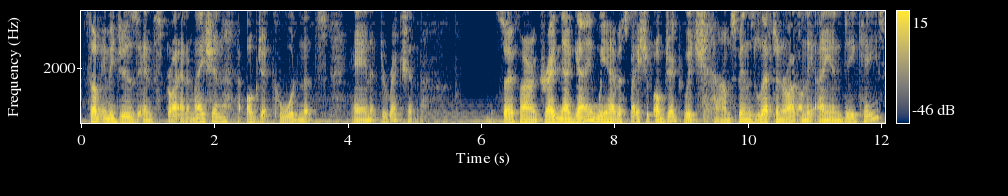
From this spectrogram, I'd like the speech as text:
sub-images and sprite animation, object coordinates, and direction. So far in creating our game, we have a spaceship object which um, spins left and right on the A and D keys.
